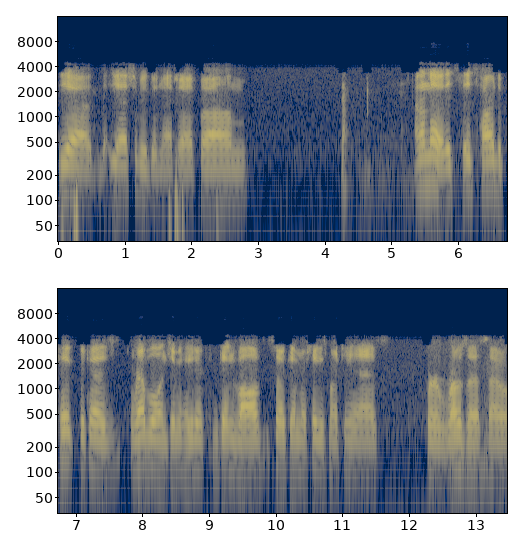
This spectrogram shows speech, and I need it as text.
yeah, yeah, it should be a good matchup. Um, I don't know. It's it's hard to pick because Rebel and Jamie Hayter can get involved. So can Mercedes Martinez for Rosa. So,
